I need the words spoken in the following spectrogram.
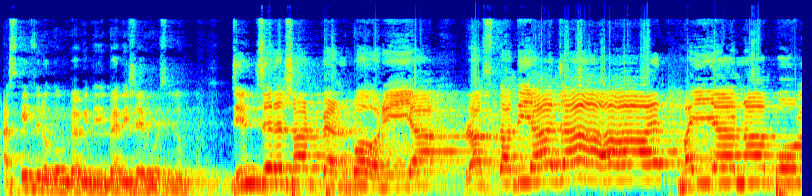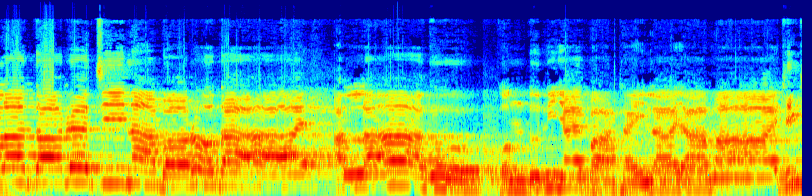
আজকে যেরকম ব্যাধি ব্যাধিসাই বলছিলাম। জিন্সের শার্ট প্যান্ট পরিয়া রাস্তা দিয়া যায়। মাইয়া না পোলা, তার চিনা বড় দায়। আল্লাহ গো, কোন দুনিয়ায় পাঠাইলায় আমায়। ঠিক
